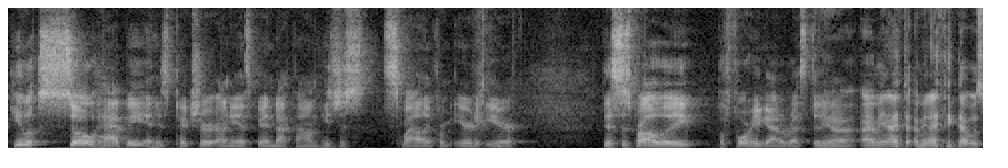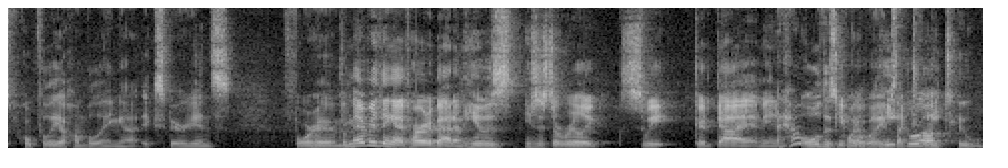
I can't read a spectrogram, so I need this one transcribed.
He looks so happy in his picture on ESPN.com. He's just smiling from ear to ear. This is probably before he got arrested. Yeah, I mean, I, th- I mean, I think that was hopefully a humbling uh, experience for him. From everything I've heard about him, he was he's just a really sweet, good guy. I mean, and how old is Quinn Williams? Like twenty two.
